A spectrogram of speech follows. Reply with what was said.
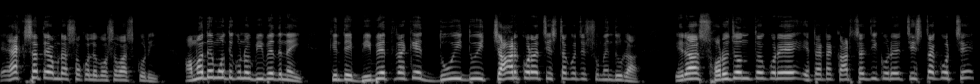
একসাথে আমরা সকলে বসবাস করি। আমাদের মধ্যে কোনো বিভেদ নেই। কিন্তু এই বিভেদটাকে দুই দুই, চার করার চেষ্টা করছে শুভেন্দুরা এরা ষড়যন্ত্র করে এটা একটা কারসাজি করে চেষ্টা করছে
